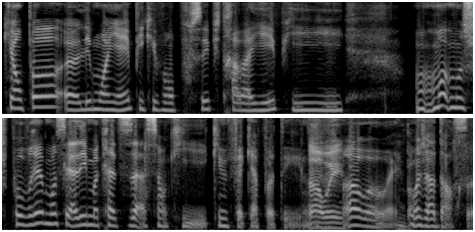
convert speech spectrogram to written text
qui n'ont pas euh, les moyens puis qui vont pousser puis travailler puis moi, moi, je suis pour vrai, moi, c'est la démocratisation qui, qui me fait capoter. Ah oui? Ah ouais, ouais. Moi, j'adore ça.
